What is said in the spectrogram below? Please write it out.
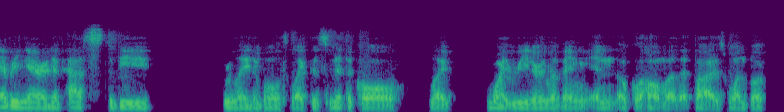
every narrative has to be relatable to like this mythical like white reader living in Oklahoma that buys one book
